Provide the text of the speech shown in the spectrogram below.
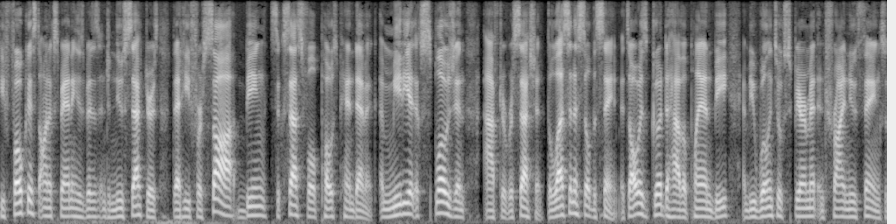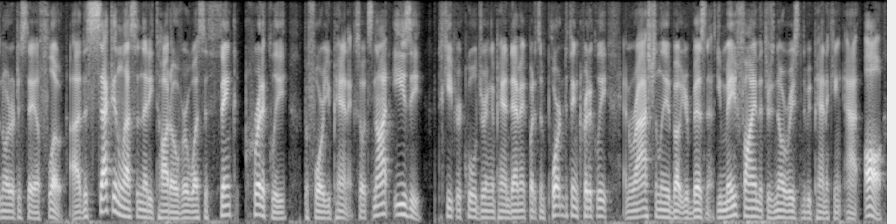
he focused on expanding his business into new sectors that he foresaw being successful post pandemic. Immediate explosion after recession. The lesson is still the same. It's always good to have a plan B and be willing to experiment and try new things in order to stay afloat. Uh, the second lesson that he taught over was to think critically before you panic. So it's not easy to keep your cool during a pandemic, but it's important to think critically and rationally about your business. You may find that there's no reason to be panicking at all,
